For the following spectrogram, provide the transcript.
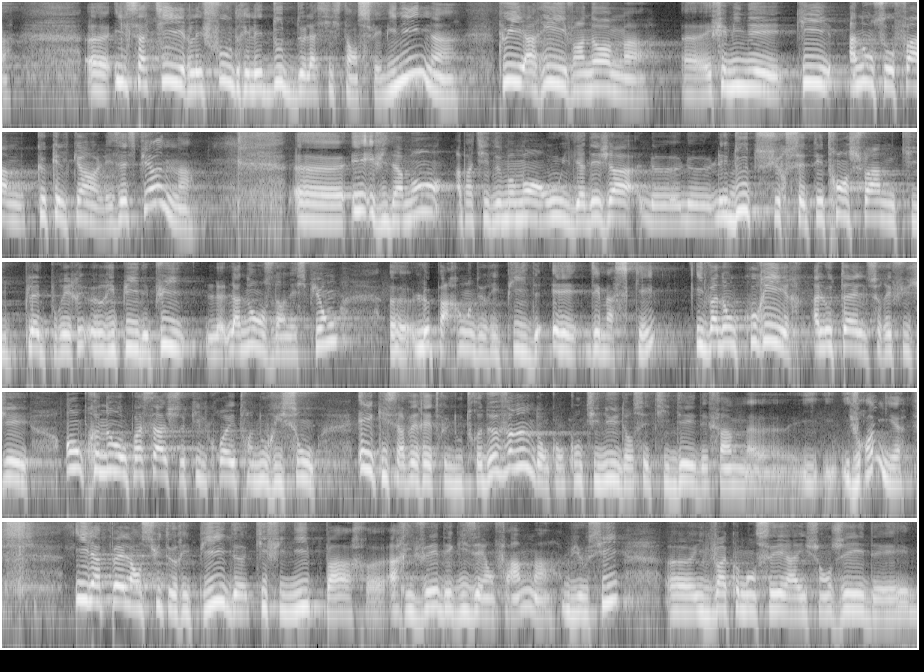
Euh, il s'attire les foudres et les doutes de l'assistance féminine, puis arrive un homme euh, efféminé qui annonce aux femmes que quelqu'un les espionne. Euh, et évidemment, à partir du moment où il y a déjà les doutes sur cette étrange femme qui plaide pour Euripide et puis l'annonce d'un espion, le parent d'Euripide est démasqué. Il va donc courir à l'hôtel, se réfugier, en prenant au passage ce qu'il croit être un nourrisson et qui s'avère être une outre de vin, donc on continue dans cette idée des femmes euh, ivrognes. Il appelle ensuite Euripide, qui finit par euh, arriver déguisé en femme, lui aussi. Euh, il va commencer à échanger des,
